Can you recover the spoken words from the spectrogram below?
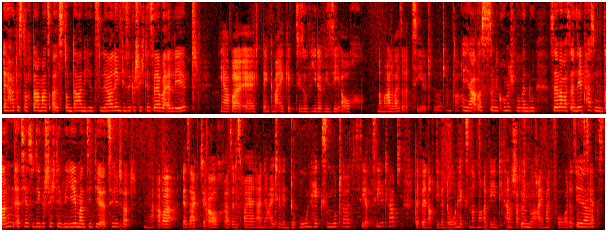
er hat es doch damals als Don Daniels Lehrling diese Geschichte selber erlebt. Ja, aber äh, ich denke mal, er gibt sie so wieder, wie sie auch normalerweise erzählt wird, einfach. Ja, aber es ist irgendwie komisch, wo wenn du selber was erlebt hast und dann erzählst du die Geschichte, wie jemand sie dir erzählt hat. Ja, aber er sagt ja auch, also das war ja eine alte Vendron-Hexenmutter, die sie erzählt hat. Da werden auch die Vendron-Hexen nochmal erwähnt. Die kam, glaube ich, nur einmal vor oder so Ja. bis jetzt.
